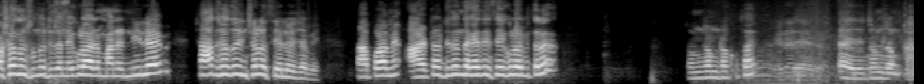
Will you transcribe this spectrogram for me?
অসাধারণ সুন্দর ডিজাইন এগুলো মানে নিলে সাথে সাথে ইনশাল্লাহ সেল হয়ে যাবে। তারপর আমি আরেকটা ডিজাইন দেখাই দিয়েছি এগুলোর ভিতরে। জমজমটা কোথায়? এই যে জমজমটা।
